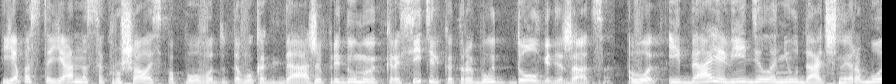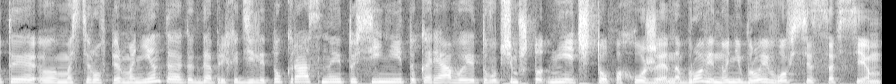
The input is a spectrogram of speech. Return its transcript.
Я постоянно сокрушалась по поводу того, когда же придумают краситель, который будет долго держаться. Вот. И да, я видела неудачные работы э, мастеров перманента, когда приходили то красные, то синие, то корявые, то, в общем, что нечто похожее на брови, но не брови вовсе совсем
